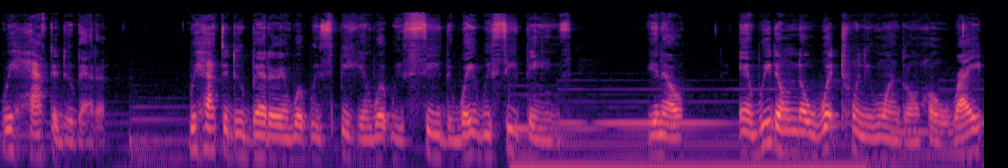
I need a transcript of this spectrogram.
We have to do better. We have to do better in what we speak and what we see, the way we see things, you know. And we don't know what 21 going to hold, right?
